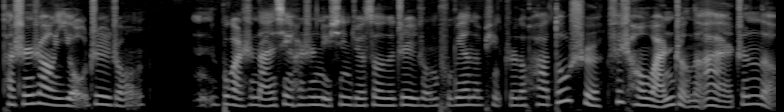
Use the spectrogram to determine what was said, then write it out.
他身上有这种，不管是男性还是女性角色的这种普遍的品质的话，都是非常完整的爱，真的。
